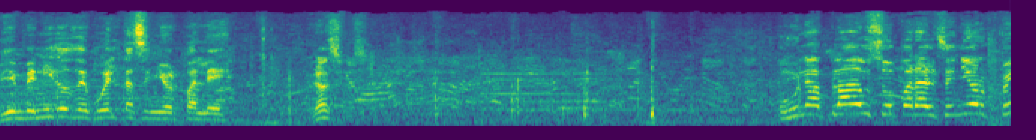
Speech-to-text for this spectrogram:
Bienvenido de vuelta, señor Palé. Gracias. Un aplauso para el señor P.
